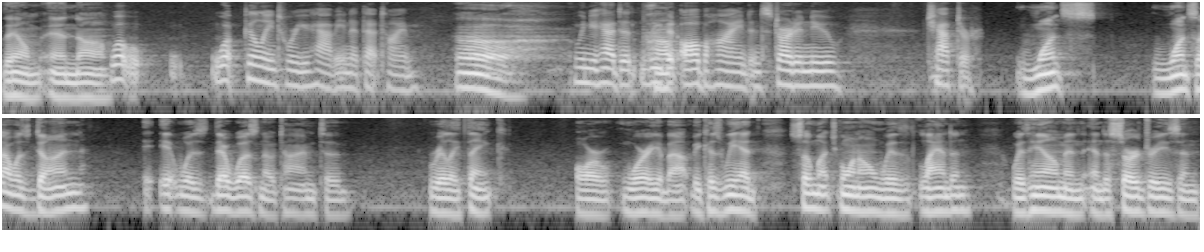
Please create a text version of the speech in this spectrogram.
them. And uh, what what feelings were you having at that time? Uh, when you had to leave it all behind and start a new chapter. Once once I was done, it was there was no time to really think or worry about because we had so much going on with Landon, with him and, and the surgeries and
